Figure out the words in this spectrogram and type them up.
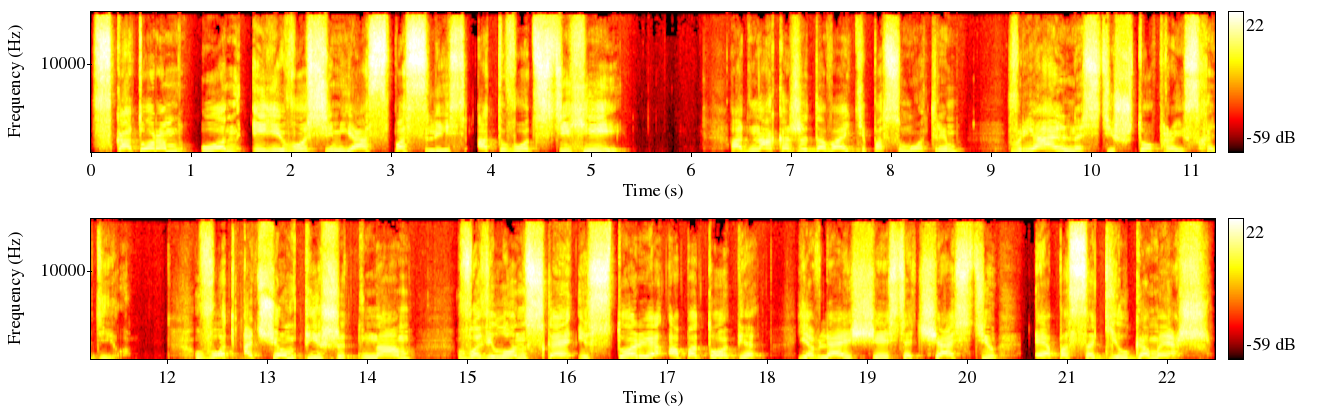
в котором он и его семья спаслись от вод стихии. Однако же давайте посмотрим в реальности что происходило. Вот о чем пишет нам вавилонская история о потопе, являющаяся частью эпоса Гилгамеш.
